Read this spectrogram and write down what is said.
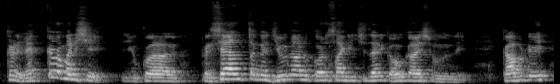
ఇక్కడ ఎక్కడ మనిషి ప్రశాంతంగా జీవనాన్ని కొనసాగించడానికి అవకాశం ఉంది. కాబట్టి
